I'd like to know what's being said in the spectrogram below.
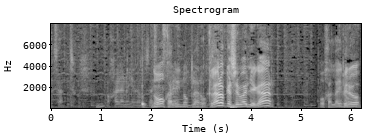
Exacto. Ojalá no llegamos a No, ojalá y no, claro. Claro que se va a llegar, Ojalá y no. pero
